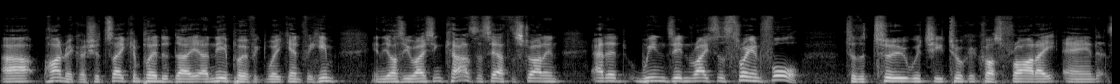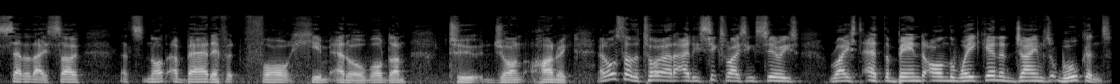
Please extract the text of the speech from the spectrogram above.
Uh, Heinrich, I should say, completed a, a, near perfect weekend for him in the Aussie Racing Cars. The South Australian added wins in races three and four to the two which he took across Friday and Saturday. So that's not a bad effort for him at all. Well done to John Heinrich. And also the Toyota 86 Racing Series raced at the Bend on the weekend, and James Wilkins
